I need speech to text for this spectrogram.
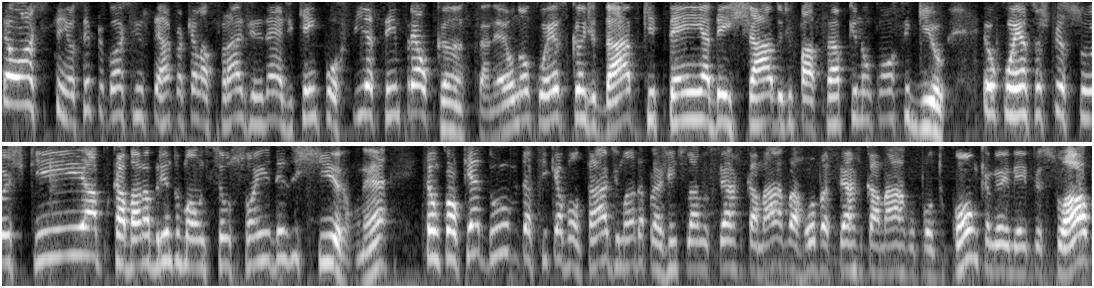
Eu acho sim, eu sempre gosto de encerrar com aquela frase, né, de quem porfia sempre alcança, né? Eu não conheço candidato que tenha deixado de passar porque não conseguiu. Eu conheço as pessoas que acabaram abrindo mão de seu sonho e desistiram, né? Então, qualquer dúvida, fique à vontade, manda para a gente lá no Sérgio Camargo, arroba sergiocamargo.com, que é meu e-mail pessoal.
